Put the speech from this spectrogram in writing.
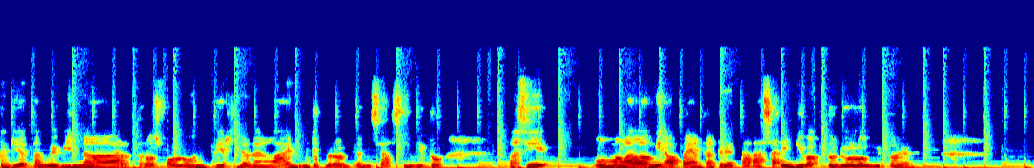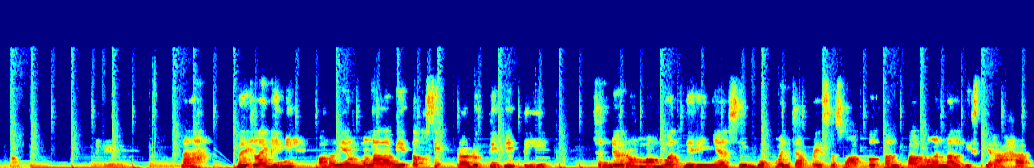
kegiatan webinar terus volunteer dan lain-lain untuk berorganisasi gitu pasti mengalami apa yang Kak Greta rasain di waktu dulu gitu ya. Oke. Nah Baik lagi nih, orang yang mengalami toxic productivity cenderung membuat dirinya sibuk mencapai sesuatu tanpa mengenal istirahat.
